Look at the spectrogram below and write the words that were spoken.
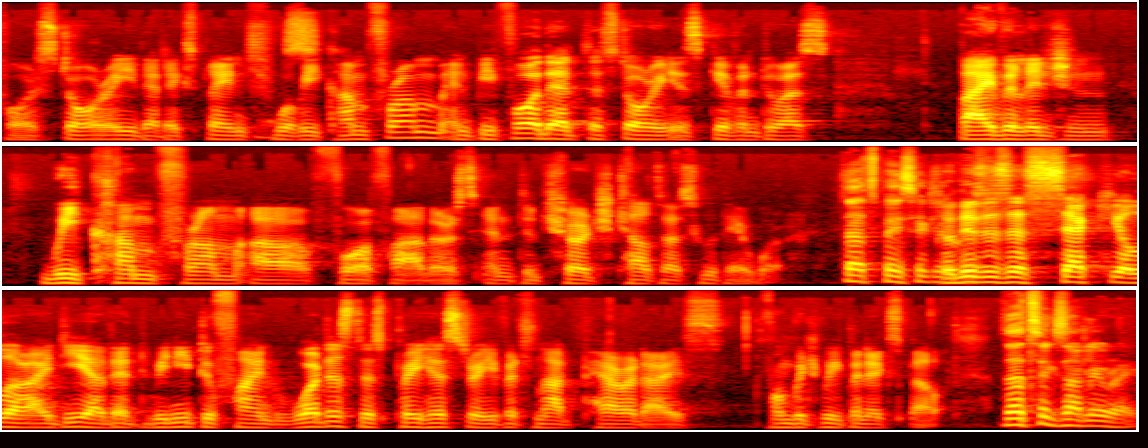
for a story that explains where we come from? And before that, the story is given to us by religion. We come from our forefathers, and the church tells us who they were. That's basically So this is a secular idea that we need to find what is this prehistory if it's not paradise from which we've been expelled. That's exactly right.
